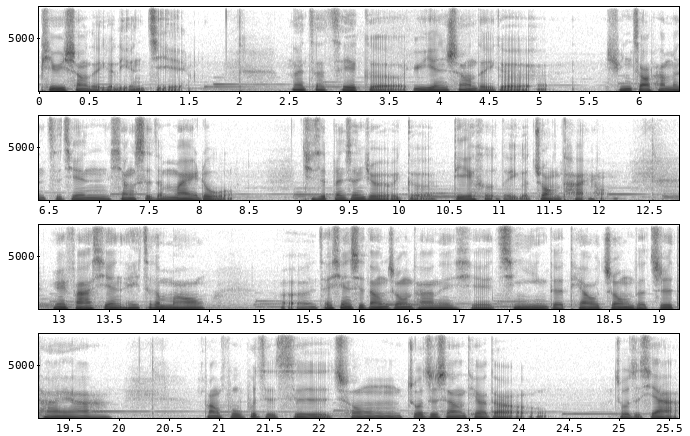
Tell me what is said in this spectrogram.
譬喻上的一个连接。那在这个语言上的一个寻找他们之间相似的脉络，其实本身就有一个叠合的一个状态哈。你会发现，哎，这个猫，呃，在现实当中，它那些轻盈的跳动的姿态啊，仿佛不只是从桌子上跳到桌子下，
